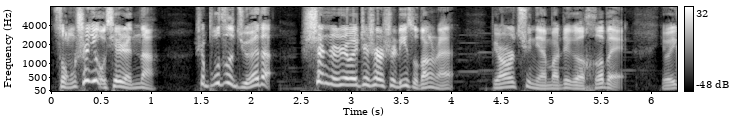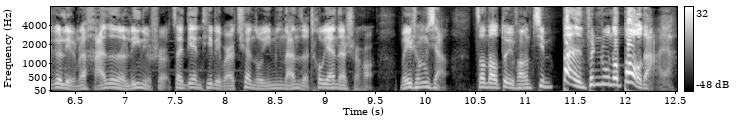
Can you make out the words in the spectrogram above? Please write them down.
总是有些人呢是不自觉的，甚至认为这事儿是理所当然。比方说去年吧，这个河北。有一个领着孩子的李女士在电梯里边劝阻一名男子抽烟的时候，没成想遭到对方近半分钟的暴打呀！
